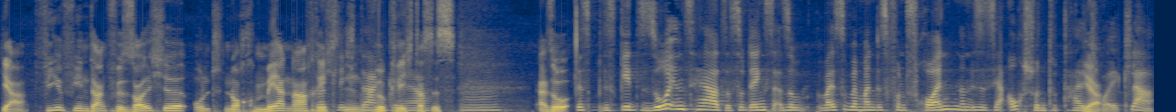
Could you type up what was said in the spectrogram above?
Ja, vielen, vielen Dank für solche und noch mehr Nachrichten. Wirklich, danke, Wirklich das ja. ist... Mhm also das, das geht so ins Herz, dass du denkst, also weißt du, wenn man das von Freunden, dann ist es ja auch schon total ja. toll, klar.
